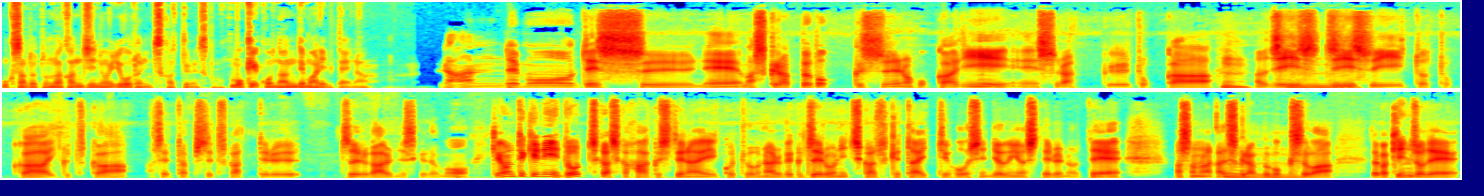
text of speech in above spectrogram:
奥さんとどんな感じの用途に使ってるんですか？もう結構何でもありみたいな。なんでもですね。まあ、 Scrapbox の他に、えー Slack とか、うん。あと G, うん G Suite とか、いくつかセットアップして使ってるツールがあるんですけども、基本的にどっちかしか把握してないことをなるべくゼロに近づけたいっていう方針で運用してるので、まあ、その中でスクラップボックスは、例えば近所で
